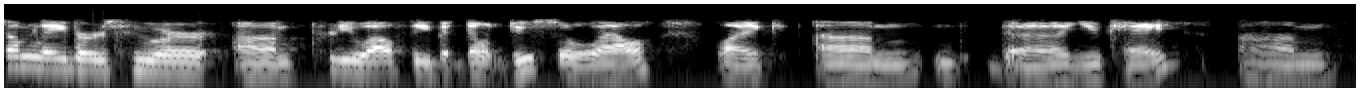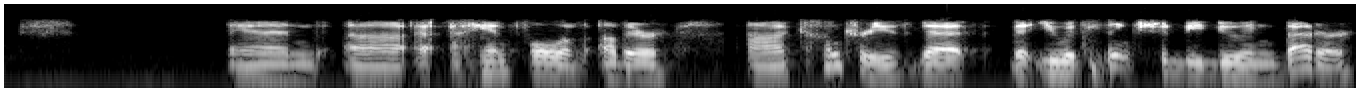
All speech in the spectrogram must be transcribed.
some neighbors who are um, pretty wealthy but don't do so well, like um, the UK, um, and uh, a handful of other uh, countries that, that you would think should be doing better,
